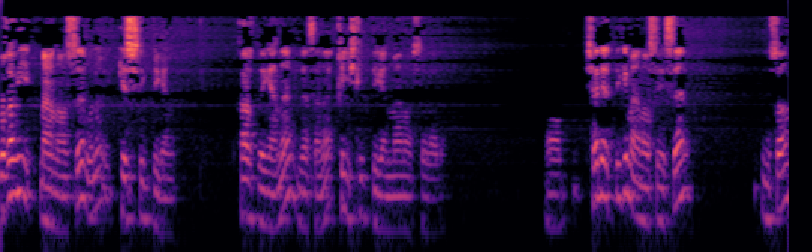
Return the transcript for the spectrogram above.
lug'aviy ma'nosi buni kesishlik degani qarz degani narsani qiyishlik degan ma'nosi bo'ladi shariatdagi ma'nosi esa inson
